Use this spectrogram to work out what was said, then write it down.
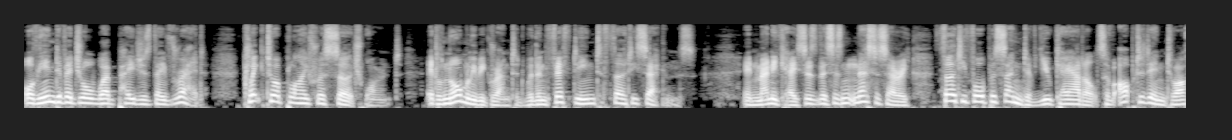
or the individual web pages they've read, click to apply for a search warrant. It'll normally be granted within 15 to 30 seconds. In many cases, this isn't necessary. 34% of UK adults have opted into our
